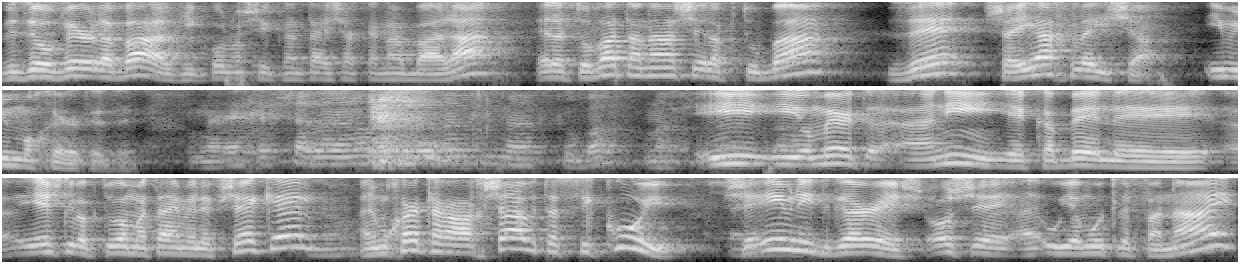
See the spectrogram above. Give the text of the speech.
וזה עובר לבעל, כי כל מה שהיא קנתה אישה קנה בעלה, אלא טובת הנאה של הכתובה זה שייך לאישה, אם היא מוכרת את זה. איך אפשר רלוונטי מהכתובה? מה? היא, אומרת, אני אקבל, אה, יש לי בכתובה 200 אלף שקל, אני מוכרת לך עכשיו את הסיכוי שאם נתגרש או שהוא ימות לפניי,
